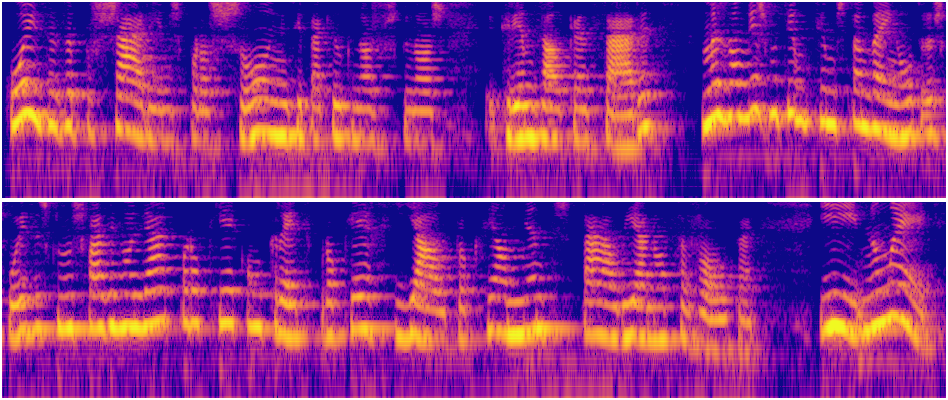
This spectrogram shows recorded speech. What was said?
coisas a puxarem-nos para os sonhos e para aquilo que nós, que nós queremos alcançar, mas ao mesmo tempo temos também outras coisas que nos fazem olhar para o que é concreto, para o que é real, para o que realmente está ali à nossa volta. E não é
